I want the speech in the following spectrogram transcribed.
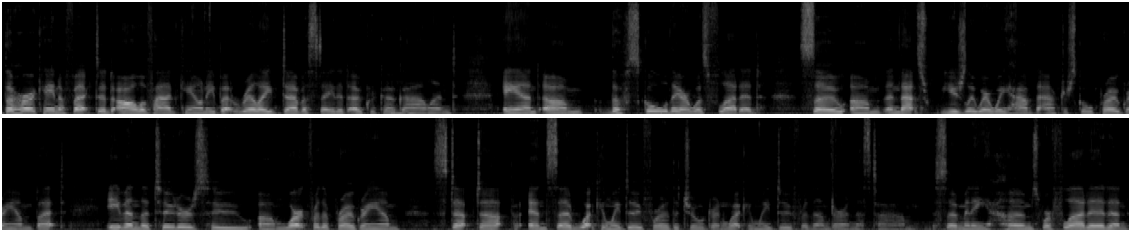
the hurricane affected all of Hyde County, but really devastated Ocracoke mm-hmm. Island and um, the school there was flooded. So, um, and that's usually where we have the after school program. But even the tutors who um, work for the program stepped up and said, What can we do for the children? What can we do for them during this time? So many homes were flooded, and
